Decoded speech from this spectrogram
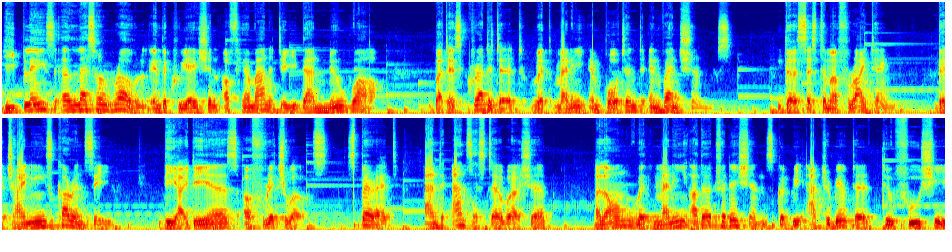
he plays a lesser role in the creation of humanity than Nuwa, but is credited with many important inventions. The system of writing, the Chinese currency, the ideas of rituals, spirit, and ancestor worship, along with many other traditions, could be attributed to Fuxi.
